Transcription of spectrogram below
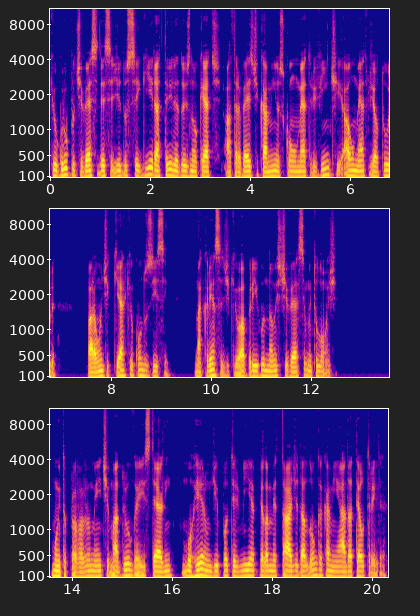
que o grupo tivesse decidido seguir a trilha do snowcat através de caminhos com 1,20m a 1 metro de altura, para onde quer que o conduzissem, na crença de que o abrigo não estivesse muito longe. Muito provavelmente, Madruga e Sterling morreram de hipotermia pela metade da longa caminhada até o trailer.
